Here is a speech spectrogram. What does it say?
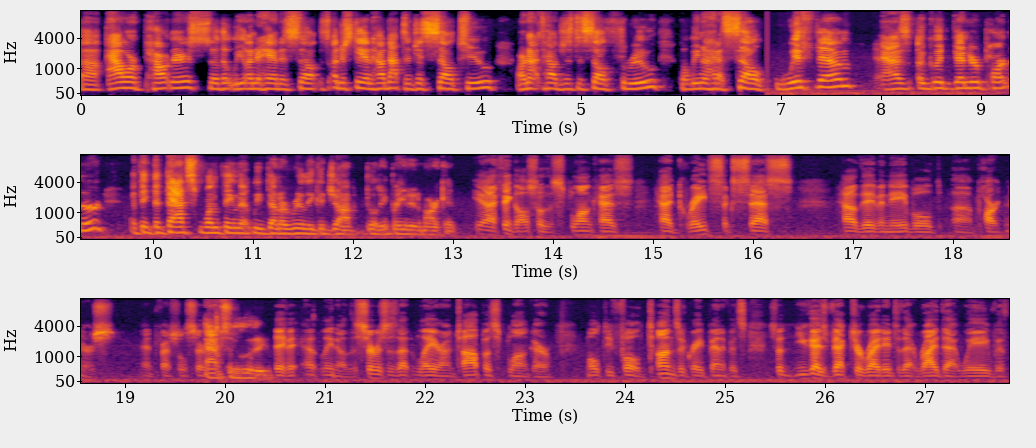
uh, our partners so that we understand sell, understand how not to just sell to or not how just to sell through, but we know how to sell with them Yeah. as a good vendor partner. I think that that's one thing that we've done a really good job building, bringing it to market. Yeah, I think also the Splunk has had great success how they've enabled uh, partners and professional services. Absolutely. They've, uh, you know, the services that layer on top of Splunk are multifold, tons of great benefits. So you guys vector right into that, ride that wave with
